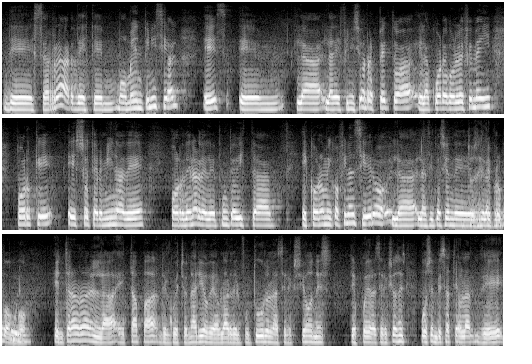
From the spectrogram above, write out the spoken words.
de cerrar de este momento inicial es em, la, definición respecto al acuerdo con el FMI, porque eso termina de ordenar desde el punto de vista económico-financiero la, situación de, Entonces te propongo entrar ahora en la etapa del cuestionario de hablar del futuro, las elecciones, después de las elecciones. Vos empezaste a hablar de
